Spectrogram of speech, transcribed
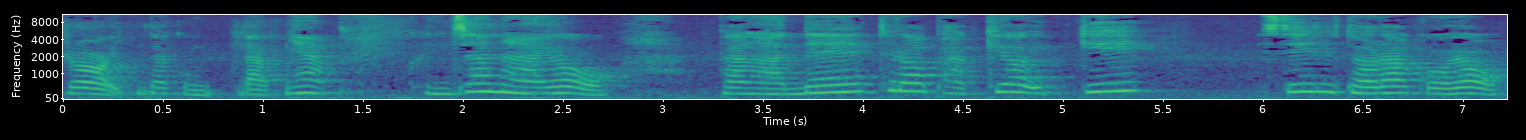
rồi chúng ta cùng đọc nha 괜찮아요 방 안에 틀어박혀 있기 싫더라고요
